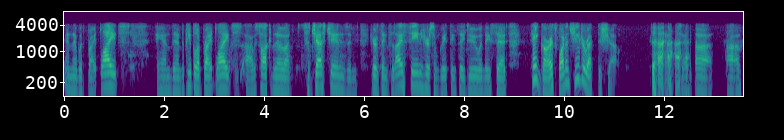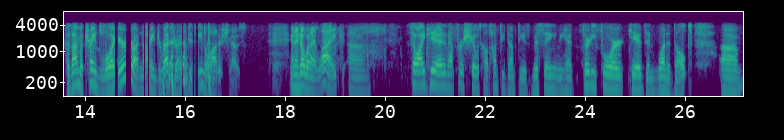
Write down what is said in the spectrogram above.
and then with Bright Lights. And then the people at Bright Lights, I was talking to them about suggestions and here are things that I've seen. Here's some great things they do. And they said, Hey, Garth, why don't you direct the show? Because uh, uh, I'm a trained lawyer, I'm not a trained director. I've just seen a lot of shows and I know what I like. Um, so I did, and that first show was called Humpty Dumpty is Missing. We had 34 kids and one adult. Um,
